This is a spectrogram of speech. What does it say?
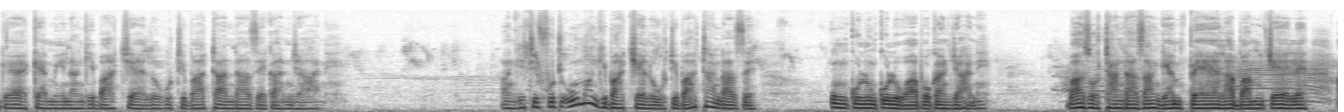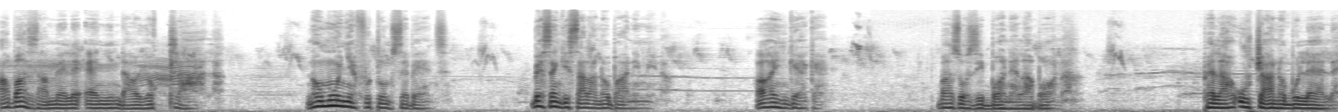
Ngeke mina ngibatshela ukuthi bathandaze kanjani. Angithi futhi uma ngibatshela ukuthi bathandaze uNkulunkulu wabo kanjani, bazothandaza ngempela bamtshele abazamele enye indawo yokuhlala. Nomunye futhi umsebenzi. Bese ngisala nobani mina? Hayi ngeke. Bazozibonela bona. Phela utshano bulele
